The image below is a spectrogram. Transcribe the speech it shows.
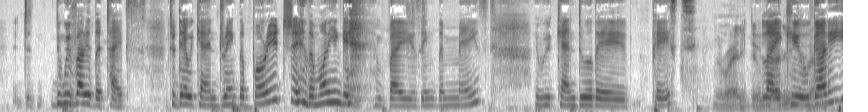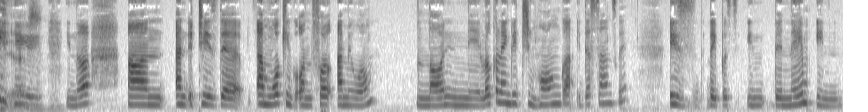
we vary the types. Today we can drink the porridge in the morning by using the maize. We can do the paste Right, you do like ugali, Yes. you know, and and it is the I'm working on fall armyworm, non local language nkongwa idasanzwe is they put in the name in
